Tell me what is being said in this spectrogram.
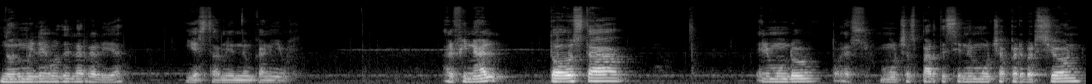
No es muy lejos de la realidad y es también de un caníbal. Al final, todo está. El mundo, pues, muchas partes tiene mucha perversión.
